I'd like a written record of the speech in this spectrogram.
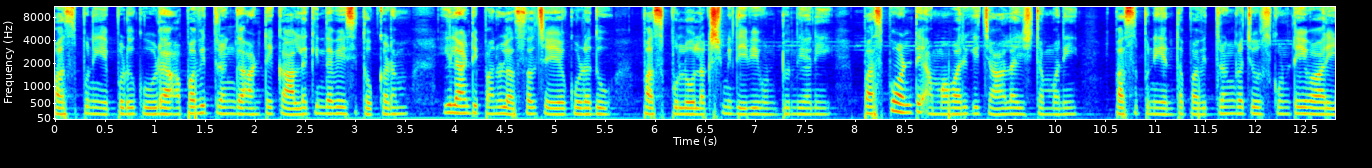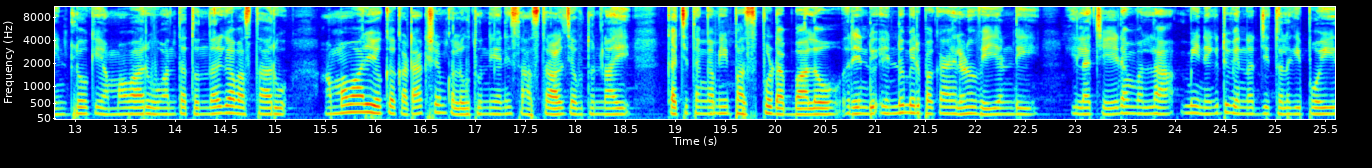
పసుపుని ఎప్పుడు కూడా అపవిత్రంగా అంటే కాళ్ళ కింద వేసి తొక్కడం. ఇలాంటి పనులు అస్సలు చేయకూడదు. పసుపులో లక్ష్మీదేవి ఉంటుంది అని. పసుపు అంటే అమ్మవారికి చాలా ఇష్టం అని. పసుపుని ఎంత పవిత్రంగా చూసుకుంటే వారి ఇంట్లోకి అమ్మవారు అంత తొందరగా వస్తారు. అమ్మవారి యొక్క కటాక్షం కలుగుతుంది అని శాస్త్రాలు చెబుతున్నాయి. ఖచ్చితంగా మీ పసుపు డబ్బాలో రెండు ఎండు మిరపకాయలను వేయండి. ఇలా చేయడం వల్ల మీ నెగిటివ్ ఎనర్జీ తొలగిపోయి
